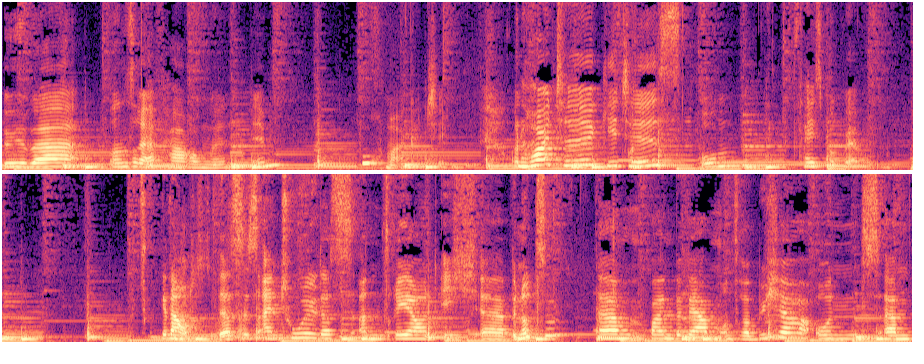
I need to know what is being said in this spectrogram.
über unsere Erfahrungen im Buchmarketing. Und heute geht es um Facebook-Werbung. Genau, das ist ein Tool, das Andrea und ich äh, benutzen ähm, beim Bewerben unserer Bücher. Und ähm,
